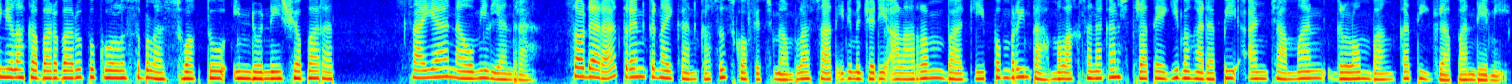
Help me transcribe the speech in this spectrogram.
Inilah kabar baru pukul 11 waktu Indonesia Barat. Saya Naomi Liandra. Saudara, tren kenaikan kasus COVID-19 saat ini menjadi alarm bagi pemerintah melaksanakan strategi menghadapi ancaman gelombang ketiga pandemi.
